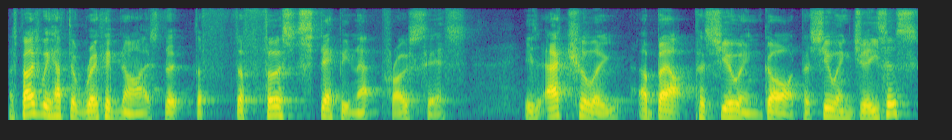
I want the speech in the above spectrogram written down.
I suppose we have to recognise that the, the first step in that process is actually about pursuing God, pursuing Jesus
